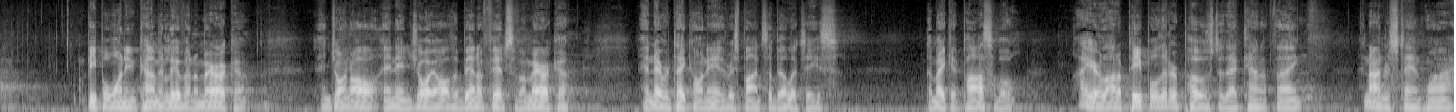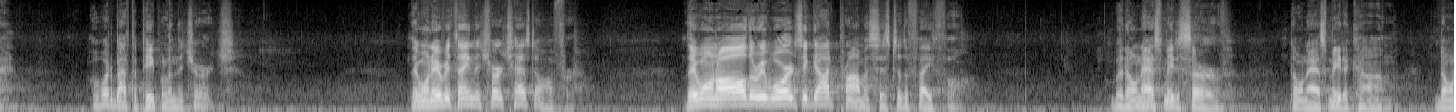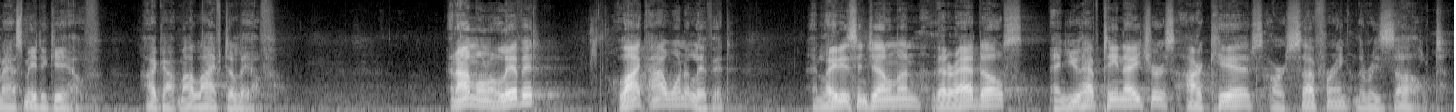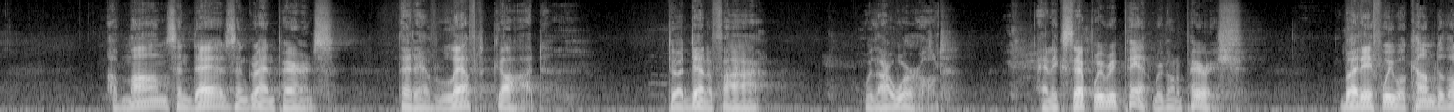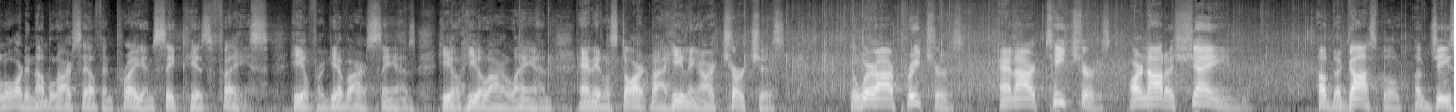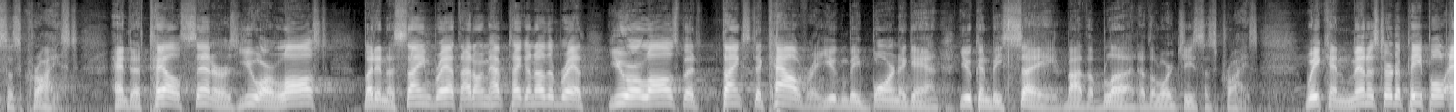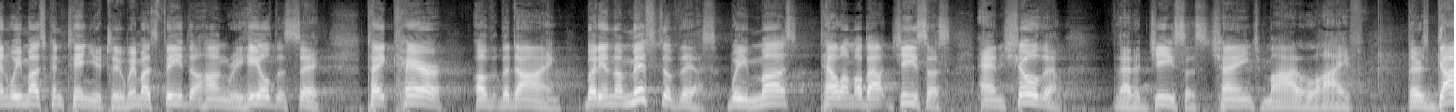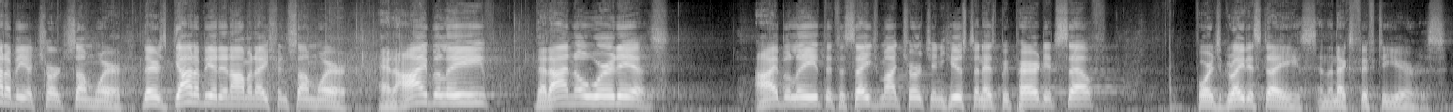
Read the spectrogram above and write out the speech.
people wanting to come and live in America and join all and enjoy all the benefits of America and never take on any of the responsibilities to make it possible. I hear a lot of people that are opposed to that kind of thing, and I understand why. But what about the people in the church? They want everything the church has to offer. They want all the rewards that God promises to the faithful. But don't ask me to serve. Don't ask me to come. Don't ask me to give. I got my life to live. And I'm going to live it like I want to live it. And, ladies and gentlemen that are adults and you have teenagers, our kids are suffering the result of moms and dads and grandparents that have left God to identify with our world. And except we repent, we're going to perish. But if we will come to the Lord and humble ourselves and pray and seek His face, He'll forgive our sins. He'll heal our land. And it'll start by healing our churches to where our preachers and our teachers are not ashamed of the gospel of Jesus Christ. And to tell sinners, you are lost, but in the same breath, I don't even have to take another breath. You are lost, but thanks to Calvary, you can be born again. You can be saved by the blood of the Lord Jesus Christ. We can minister to people, and we must continue to. We must feed the hungry, heal the sick, take care of the dying. But in the midst of this, we must tell them about Jesus and show them that a Jesus changed my life. There's got to be a church somewhere. There's got to be a denomination somewhere. And I believe that I know where it is. I believe that the Sagemont Church in Houston has prepared itself for its greatest days in the next 50 years.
